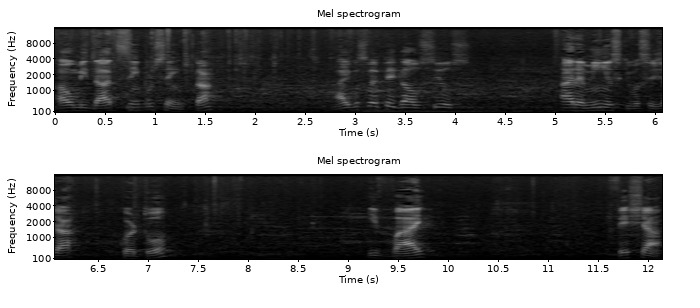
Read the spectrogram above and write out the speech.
a umidade 100%, tá? Aí você vai pegar os seus araminhos que você já cortou e vai fechar.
